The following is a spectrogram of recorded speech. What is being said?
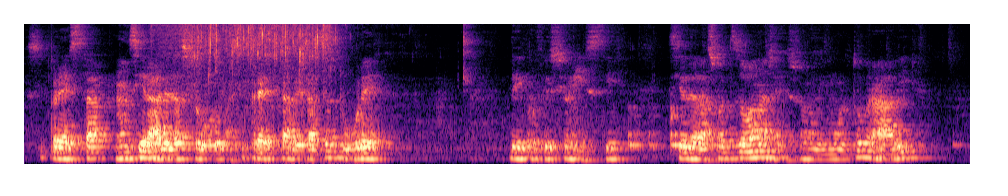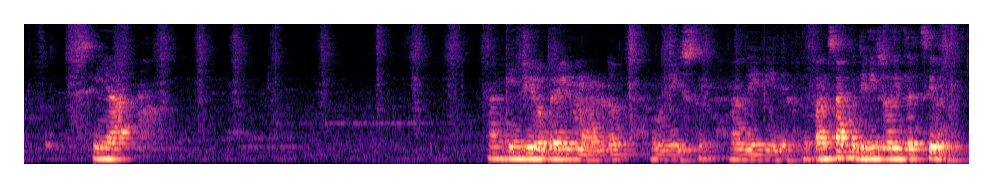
si presta, non si rade da solo, ma si presta alle rasature dei professionisti, sia della sua zona, ce sono di molto bravi, sia anche in giro per il mondo, ho visto uno dei video, e fa un sacco di visualizzazioni.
